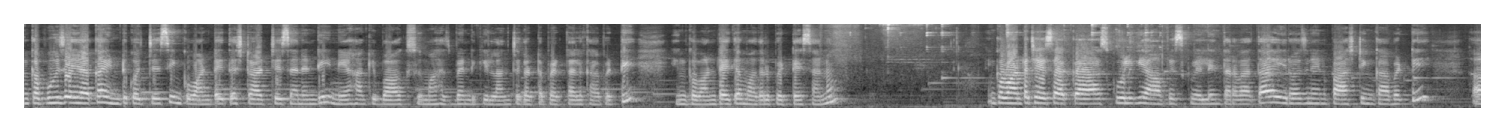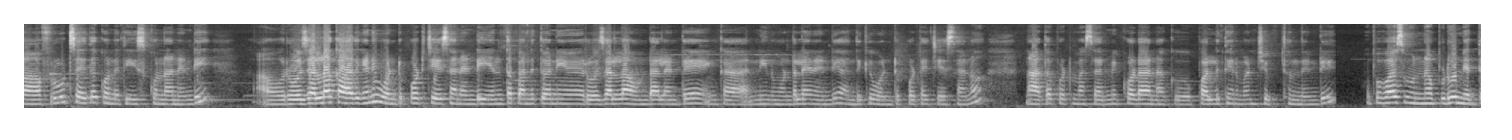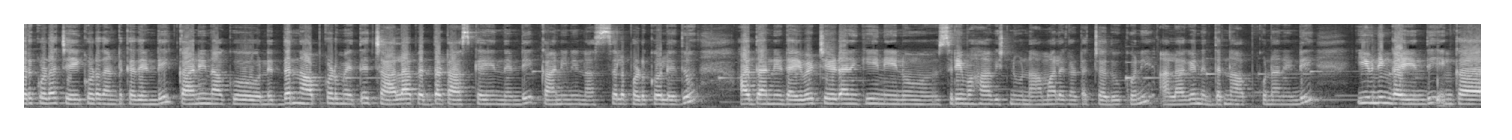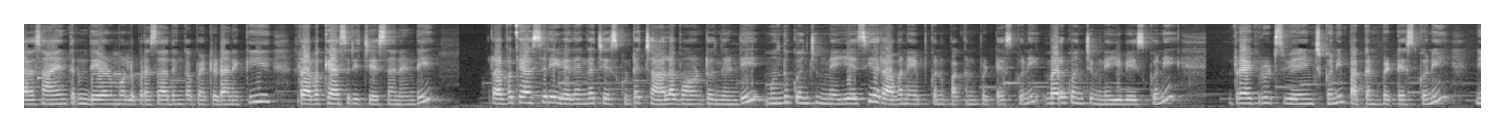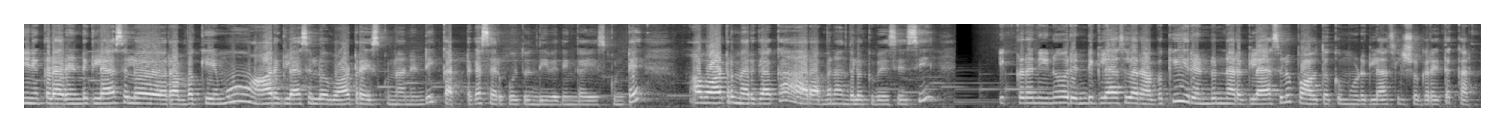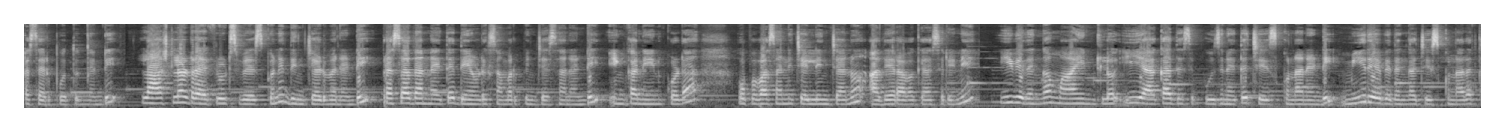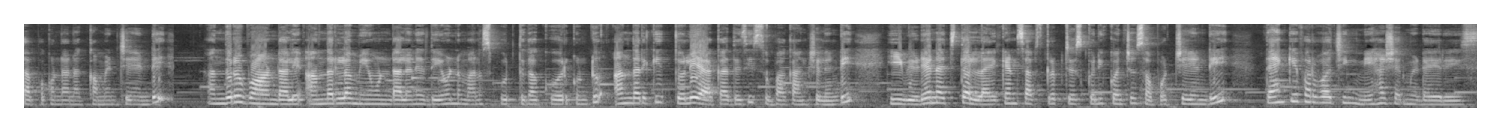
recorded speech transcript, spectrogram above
ఇంకా పూజ అయ్యాక ఇంటికి వచ్చేసి ఇంక వంట అయితే స్టార్ట్ చేశానండి. నేహాకి బాక్స్ మా హస్బెండ్కి లంచ్ గట్ట పెట్టాలి కాబట్టి ఇంకా వంట అయితే మొదలు పెట్టేశాను. ఇంకా వంట చేశాక స్కూల్కి ఆఫీస్కి వెళ్ళిన తర్వాత ఈరోజు నేను ఫాస్టింగ్ కాబట్టి ఫ్రూట్స్ అయితే కొన్ని తీసుకున్నానండి. రోజల్లా కాదు కానీ ఒంటిపూట చేశానండి. ఎంత పనితోని రోజల్లా ఉండాలంటే ఇంకా నేను ఉండలేనండి అందుకే ఒంటిపూటే చేశాను. నాతో పాటు మా సర్మిక్ కూడా నాకు పళ్ళు తినమని చెప్తుందండి. ఉపవాసం ఉన్నప్పుడు నిద్ర కూడా చేయకూడదంట కదండి. కానీ నాకు నిద్రను ఆపుకోవడం అయితే చాలా పెద్ద టాస్క్ అయ్యిందండి. కానీ నేను అస్సలు పడుకోలేదు. ఆ దాన్ని డైవర్ట్ చేయడానికి నేను శ్రీ మహావిష్ణువు నామాలు గట్రా చదువుకొని అలాగే నిద్రను ఆపుకున్నానండి ఈవినింగ్ అయ్యింది. ఇంకా సాయంత్రం దేవుడి మొల్ల ప్రసాదంగా పెట్టడానికి రవ కేసరి చేశానండి. రవ్వ కేసరి ఈ విధంగా చేసుకుంటే చాలా బాగుంటుందండి. ముందు కొంచెం నెయ్యి వేసి రవ్వ నేపుకొని పక్కన పెట్టేసుకొని మరి కొంచెం నెయ్యి వేసుకొని డ్రై ఫ్రూట్స్ వేయించుకొని పక్కన పెట్టేసుకొని నేను ఇక్కడ రెండు గ్లాసుల రవ్వకేమో ఆరు గ్లాసులు వాటర్ వేసుకున్నానండి. కరెక్ట్గా సరిపోతుంది ఈ విధంగా వేసుకుంటే. ఆ వాటర్ మరిగాక ఆ రవ్వను అందులోకి వేసేసి ఇక్కడ నేను రెండు గ్లాసుల రవ్వకి రెండున్నర గ్లాసులు పావు తక్కువ మూడు గ్లాసుల షుగర్ అయితే కరెక్ట్ సరిపోతుందండి. లాస్ట్లో డ్రై ఫ్రూట్స్ వేసుకొని దించేయడమేనండి ప్రసాదాన్ని అయితే దేవుడికి సమర్పించేశానండి. ఇంకా నేను కూడా ఉపవాసాన్ని చెల్లించాను అదే రవ కేసరిని. ఈ విధంగా మా ఇంట్లో ఈ ఏకాదశి పూజనైతే చేసుకున్నానండి. మీరు ఏ విధంగా చేసుకున్నారో తప్పకుండా నాకు కమెంట్ చేయండి. అందరూ బాగుండాలి అందరిలో మేము ఉండాలని దేవుణ్ణి మనస్ఫూర్తిగా కోరుకుంటూ అందరికీ తొలి ఏకాదశి శుభాకాంక్షలండి. ఈ వీడియో నచ్చితే లైక్ అండ్ సబ్స్క్రైబ్ చేసుకొని కొంచెం సపోర్ట్ చేయండి. Thank you for watching Neha Sharma diaries.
